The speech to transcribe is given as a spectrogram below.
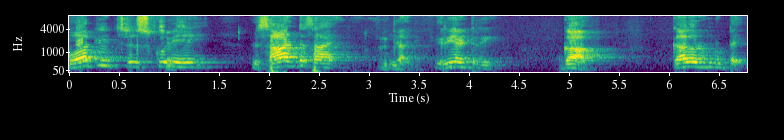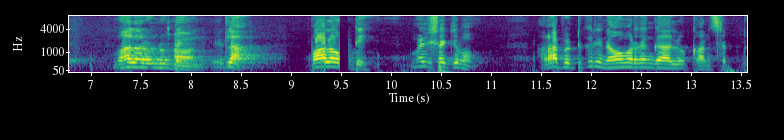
కోఆర్డినేట్ చేసుకుని సా అంటే సా ఉండాలి. రీఎంట్రీ గా. గాలో రెండు ఉంటాయి మాలో రెండు ఉంటాయి. ఇట్లా. పాలో ఒకటి. మళ్ళీ షడ్జమం. అలా పెట్టుకుని నవమృదంగాలు కాన్సెప్ట్.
